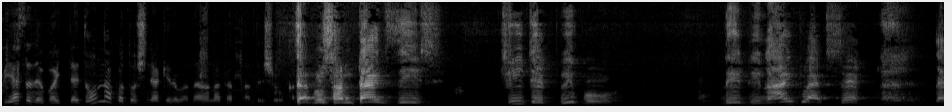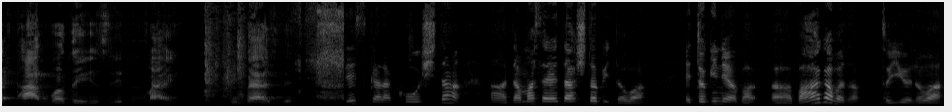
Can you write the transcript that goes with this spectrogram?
ビアサデーブは一体どんなことをしなければならなかったんでしょうか？Therefore, sometimes these cheated people, they deny to accept that Bhagavata is written by Vasudev. ですからこうしたあ騙された人々はえ時にはバあバーガバダムというのは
